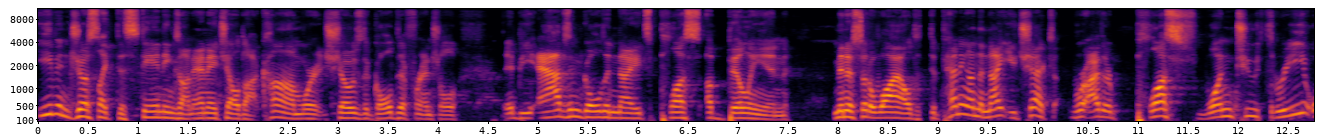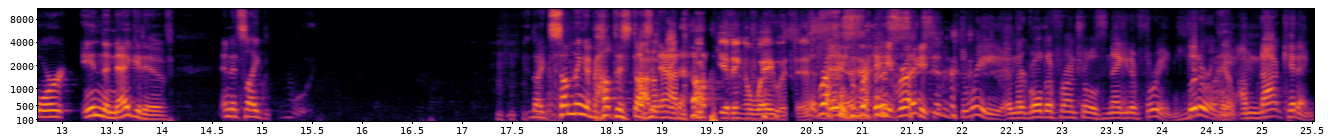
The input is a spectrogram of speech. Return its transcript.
even just like the standings on NHL.com where it shows the goal differential, it'd be Avs and Golden Knights plus a billion. Minnesota Wild, depending on the night you checked, were either plus one, two, three, or in the negative. And it's like, like something about this doesn't add up. Getting away with this, right? right, right. Six and three, and their goal differential is negative three. Literally, I'm not kidding.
